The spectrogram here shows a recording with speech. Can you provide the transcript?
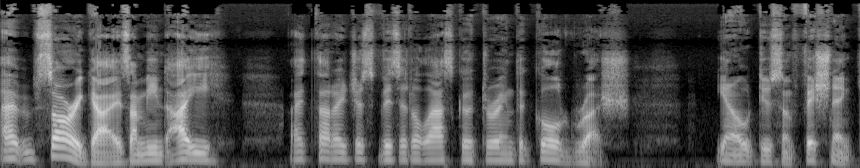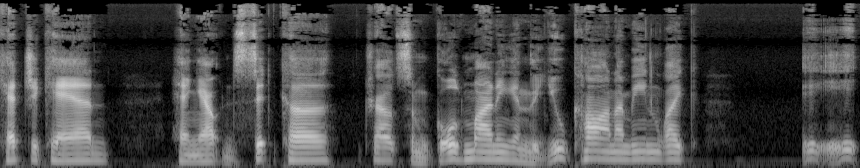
I, am sorry, guys. I mean, I, I thought I'd just visit Alaska during the gold rush. You know, do some fishing in Ketchikan, hang out in Sitka, try out some gold mining in the Yukon. I mean, like, it, it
